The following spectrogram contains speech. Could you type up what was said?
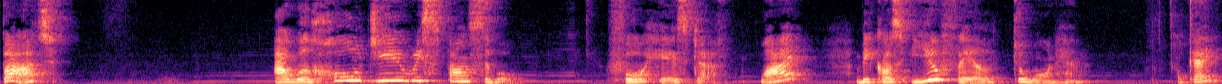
but I will hold you responsible for his death. Why? Because you failed to warn him. Okay?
